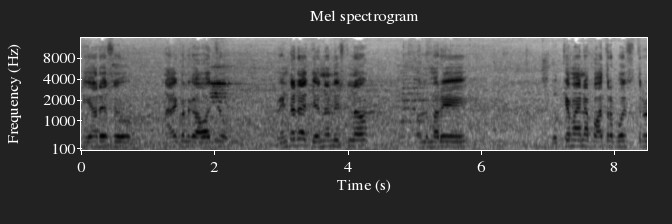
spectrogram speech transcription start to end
టీఆర్ఎస్ నాయకులు కావచ్చు వెంటనే జర్నలిస్టులు వాళ్ళు మరి ముఖ్యమైన పాత్ర పోషిస్తున్న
